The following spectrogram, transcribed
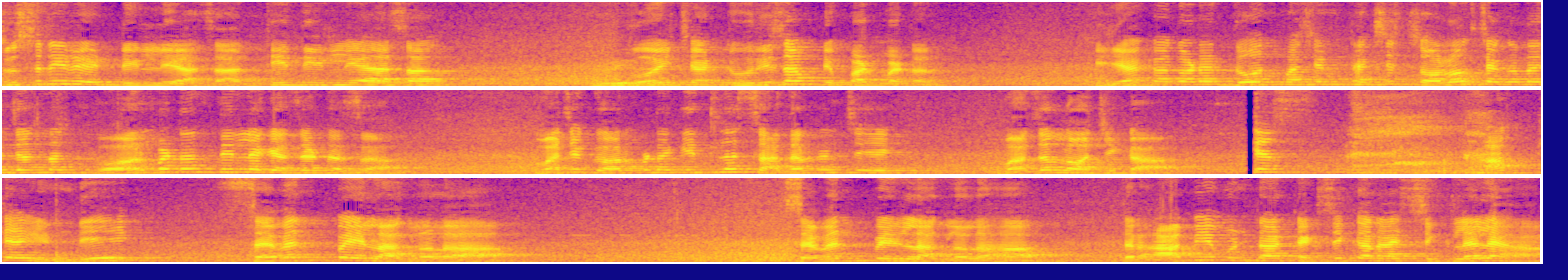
दुसरी रेट दिल्ली आसा आनी ती दिल्ली आसा गोंयच्या ट्युरिजम डिपार्टमेंटान एका कडेन दोन भाशेन टॅक्सी चलोवंक शकना जेन्ना गव्हर्मेंटान दिल्लें गॅजेट आसा. म्हाजे गव्हर्मेंटाक इतलें सादारण एक म्हाजो लॉजीक आहा आख्ख्या इंडियेक सेवेंथ पे लागलेलो आहा सेवेंथ पे लागलेलो आहा तर आमी म्हणटा टॅक्सीकार आयज शिकलेले आहा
